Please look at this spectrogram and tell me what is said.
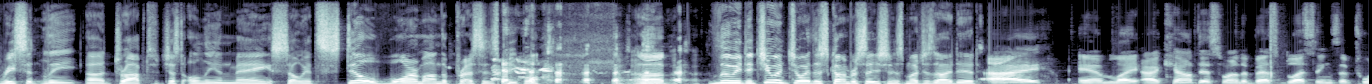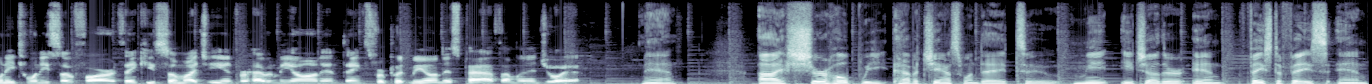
Recently uh, dropped just only in May, so it's still warm on the presses, people. uh, Louis, did you enjoy this conversation as much as I did? I am like, I count this one of the best blessings of 2020 so far. Thank you so much, Ian, for having me on, and thanks for putting me on this path. I'm going to enjoy it. Man, I sure hope we have a chance one day to meet each other and face to face and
